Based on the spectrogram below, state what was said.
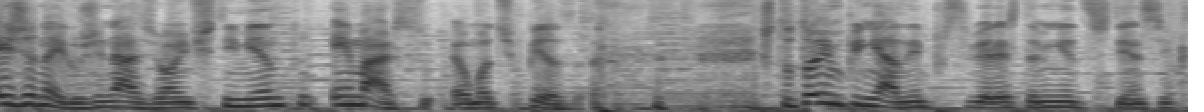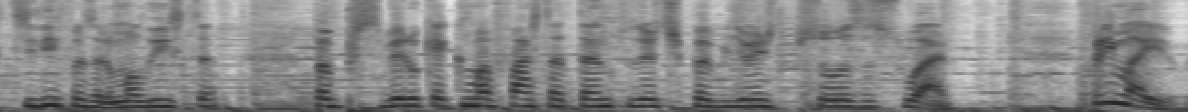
em janeiro o ginásio é um investimento, em março é uma despesa. Estou tão empenhado em perceber esta minha desistência que decidi fazer uma lista para perceber o que é que me afasta tanto destes pavilhões de pessoas a suar. Primeiro,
